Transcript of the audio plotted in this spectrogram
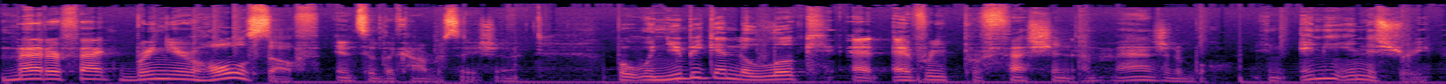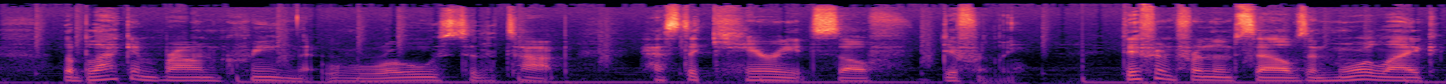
Matter of fact, bring your whole self into the conversation. But when you begin to look at every profession imaginable in any industry, the black and brown cream that rose to the top has to carry itself differently, different from themselves and more like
